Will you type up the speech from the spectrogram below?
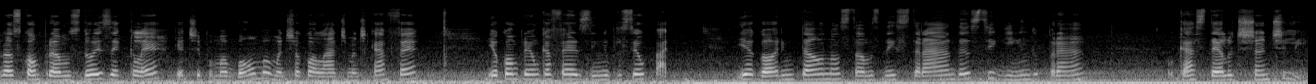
Nós compramos dois eclairs, que é tipo uma bomba, uma de chocolate, uma de café eu comprei um cafezinho para o seu pai. E agora então nós estamos na estrada seguindo para o castelo de Chantilly.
